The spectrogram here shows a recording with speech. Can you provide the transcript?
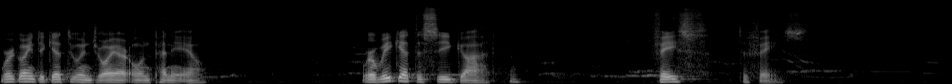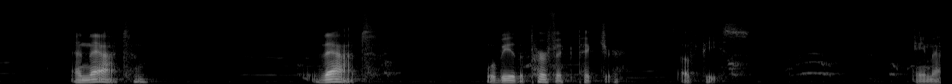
we're going to get to enjoy our own Peniel, where we get to see God face to face. And that, that will be the perfect picture of peace. Amen.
